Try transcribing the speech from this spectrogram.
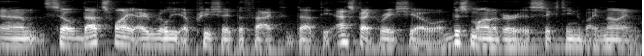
um, so that's why I really appreciate the fact that the aspect ratio of this monitor is 16 by 9.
